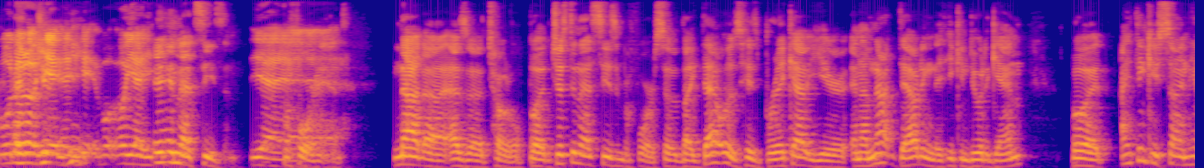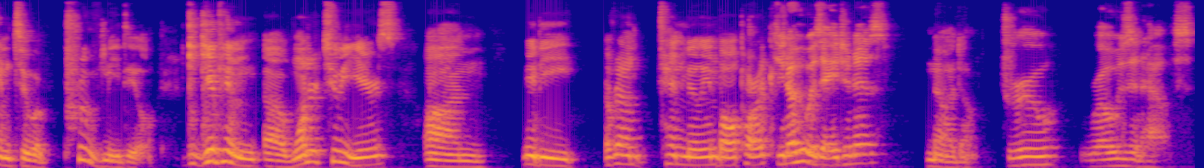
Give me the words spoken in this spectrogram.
Well, no, no, he, he- he, oh yeah, in, in that season, yeah, yeah, yeah, beforehand. yeah. Not uh, as a total, but just in that season before. So like that was his breakout year, and I'm not doubting that he can do it again. But I think you sign him to a prove me deal. Give him uh, one or two years on maybe around 10 million ballpark. Do you know who his agent is? No, I don't. Drew Rosenhaus.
